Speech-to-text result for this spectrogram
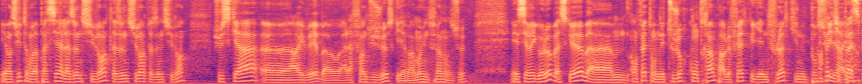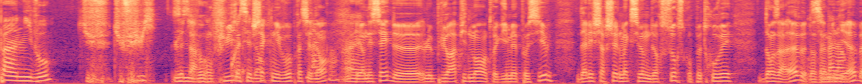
Et ensuite, on va passer à la zone suivante, la zone suivante, la zone suivante, jusqu'à euh, arriver bah, à la fin du jeu, parce qu'il y a vraiment une fin dans ce jeu. Et c'est rigolo parce que, bah, en fait, on est toujours contraint par le fait qu'il y a une flotte qui nous En poursuit fait, tu derrière. passes pas un niveau, tu, fuis le C'est ça, niveau on fuit précédent. chaque niveau précédent. Ouais. Et on essaye de, le plus rapidement, entre guillemets, possible, d'aller chercher le maximum de ressources qu'on peut trouver dans un hub, dans un malin. mini-hub,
